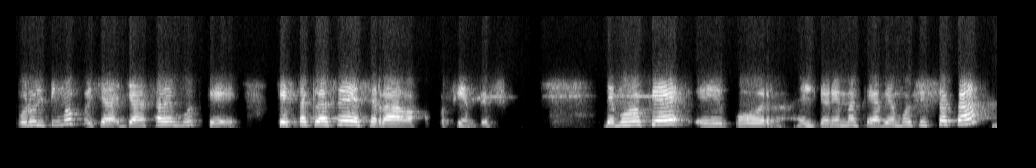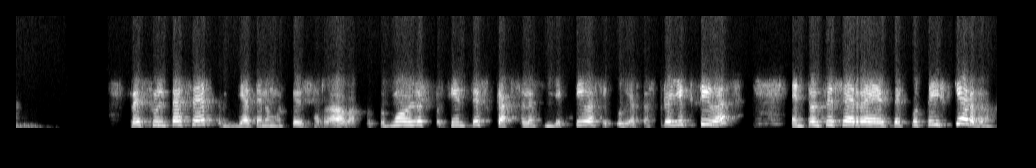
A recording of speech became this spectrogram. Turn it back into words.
por último, pues ya, ya sabemos que, que esta clase es cerrada bajo cocientes. De modo que eh, por el teorema que habíamos visto acá, resulta ser, ya tenemos que cerrado bajo submódulos, cocientes, cápsulas inyectivas y cubiertas proyectivas. Entonces R es de QT izquierdo.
